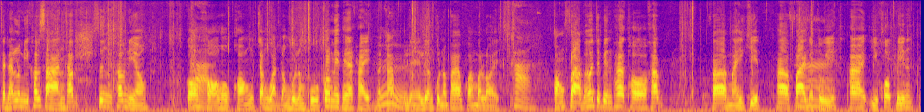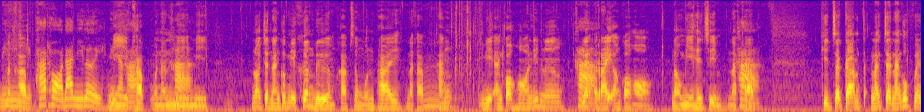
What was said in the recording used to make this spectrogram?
จากนั้นเรามีข้าวสารครับ ซึ่งข้าวเหนียวกอขอหกของจังหวัดหนองบัวลำพูก็ไม่แพ้ใครนะครับในเรื่องคุณภาพความอร่อย ค่ะ ของฝากไม่ว่าจะเป็นผ้าทอครับ ผ้าไหมขีด ผ้าฝ้ายอ่ากระตุย ผ้าอีโคพรินท์นี่นะครับผ้าทอด้านนี้เลยมีนี่นะคะครับวันนั้นมีค่ะมี นอกจากนั้นก็มีเครื่องดื่มครับ สมุนไพรนะครับอืมทั้งมีแอลกอฮอล์นิดนึงค่ะและไร้แอลกอฮอล์เรามีให้ชิมนะคค่ะรับ กิจกรรมหลังจากนั้นก็เป็น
